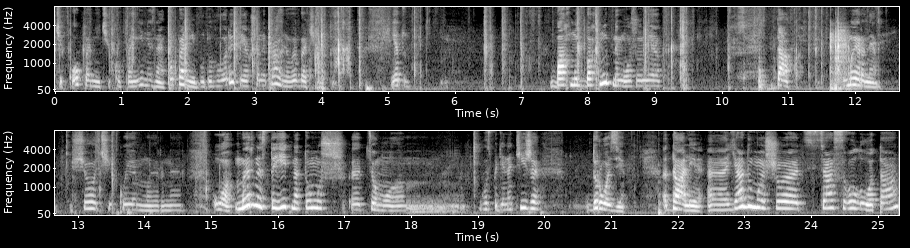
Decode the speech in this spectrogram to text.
Чи копані, чи копані, не знаю. Копані буду говорити, якщо неправильно, вибачайте. Я тут бахмут-бахмут не можу ніяк. Так, мирне. Що очікує мирне? О, мирне стоїть на тому ж е, цьому, господі, на тій же дорозі. Далі, е, я думаю, що ця сволота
